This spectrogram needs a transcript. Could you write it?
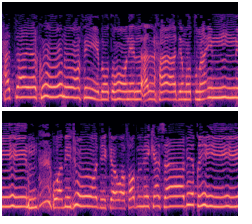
حتى يكونوا في بطون الألحاد مطمئنين. وبجودك وفضلك سابقين.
